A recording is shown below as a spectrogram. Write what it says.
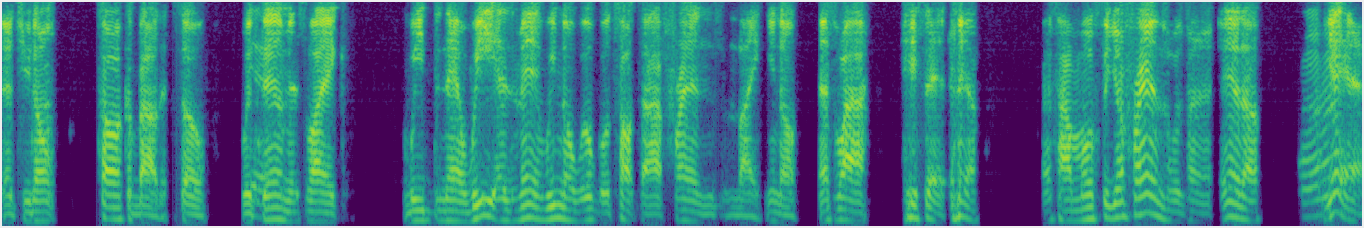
that you don't talk about it. So with yeah. them, it's like we now we as men we know we'll go talk to our friends and like you know that's why he said That's how most of your friends was, you know. Uh-huh. Yeah.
